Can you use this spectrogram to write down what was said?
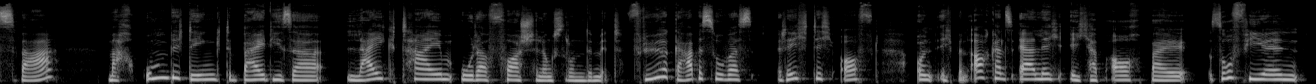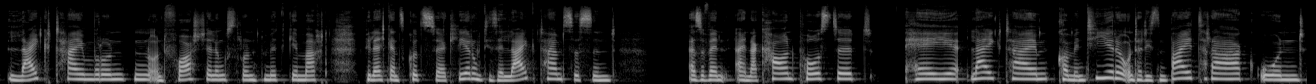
zwar mach unbedingt bei dieser Like-Time oder Vorstellungsrunde mit. Früher gab es sowas richtig oft und ich bin auch ganz ehrlich, ich habe auch bei so vielen Like-Time-Runden und Vorstellungsrunden mitgemacht. Vielleicht ganz kurz zur Erklärung, diese Like-Times, das sind, also wenn ein Account postet, hey, like time, kommentiere unter diesem Beitrag und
